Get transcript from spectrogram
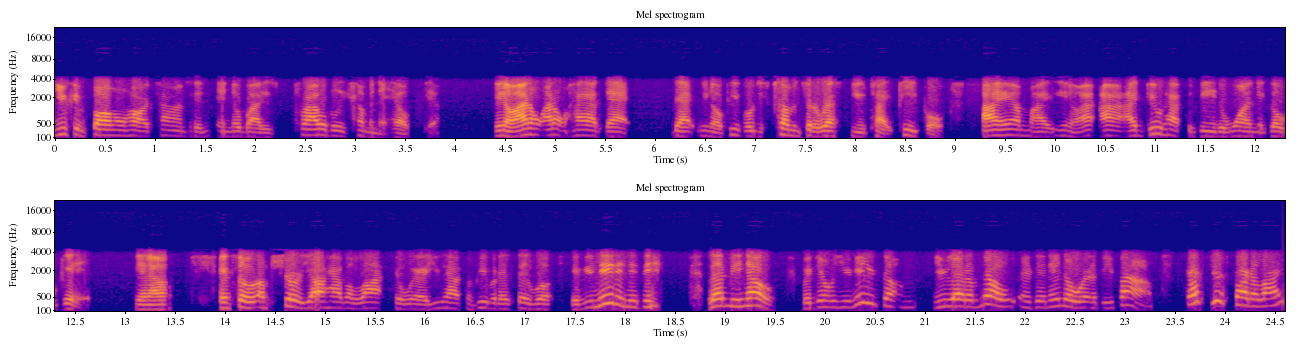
you can fall on hard times and, and nobody's probably coming to help you. You know, I don't I don't have that that, you know, people just coming to the rescue type people. I am my you know, I, I, I do have to be the one to go get it, you know. And so I'm sure y'all have a lot to where you have some people that say, Well, if you need anything, let me know. But then when you need something, you let them know, and then they know where to be found. That's just part of life.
